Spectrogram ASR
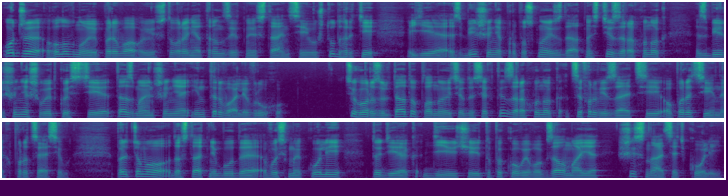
Отже, головною перевагою створення транзитної станції у Штутгарті є збільшення пропускної здатності за рахунок збільшення швидкості та зменшення інтервалів руху. Цього результату планується досягти за рахунок цифровізації операційних процесів. При цьому достатньо буде 8 колій, тоді як діючий тупиковий вокзал має 16 колій.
